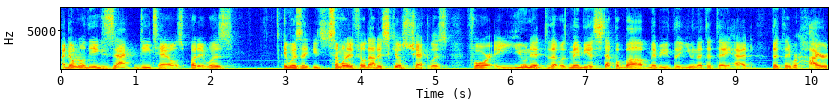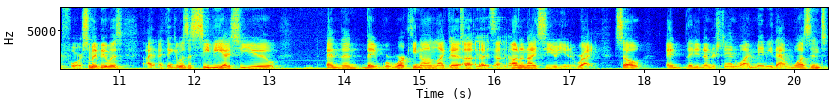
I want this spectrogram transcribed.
I don't know the exact details, but it was it was a, someone had filled out a skills checklist for a unit that was maybe a step above maybe the unit that they had that they were hired for. So maybe it was I, I think it was a CVICU, and then they were working on like a, a- a- on an ICU unit, right? So and they didn't understand why maybe that wasn't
